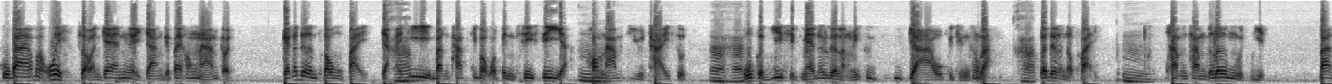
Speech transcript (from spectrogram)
ครูบาก็บอกโอ้ยสอนแกเหนื่อยจังเดี๋ยวไปห้องน้ำก่อนแกก็เดินตรงไป จากไอ้ที่บรรพับที่บอกว่าเป็นซี่ๆอะ ห้องน้ำมันจะอยู่ท้ายสุดอ่าฮะโอ้เกือบยี่สิบเมตรแล้วเรือนหลังนี้คือยาวไปถึงข้างหลังครับก็เดินออกไปอืมทำทำก็เริ่มหงุดหงิดปั้น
